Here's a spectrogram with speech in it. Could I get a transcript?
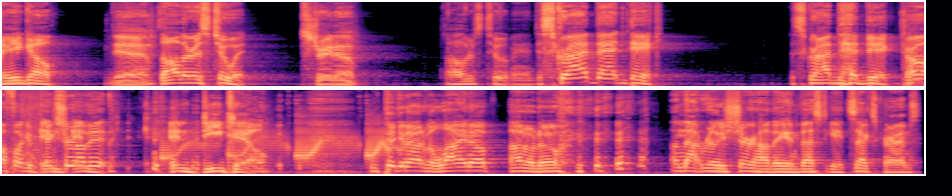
There you go. Yeah, That's all there is to it. straight up. That's all there is to it, man. Describe that dick. Describe that dick. Draw a fucking picture of in- it. In detail. pick it out of a lineup. I don't know. I'm not really sure how they investigate sex crimes.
